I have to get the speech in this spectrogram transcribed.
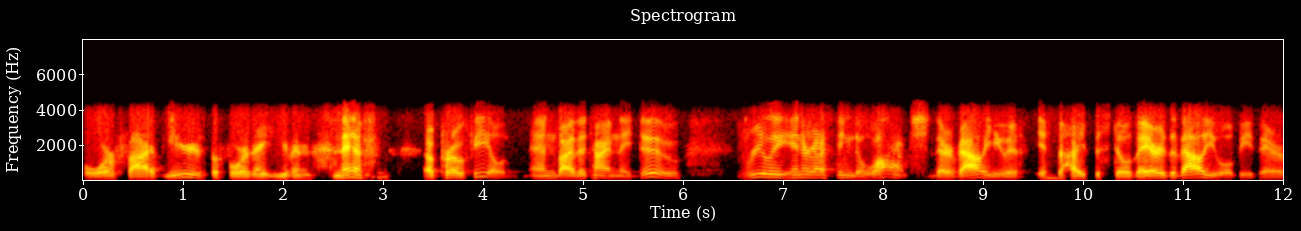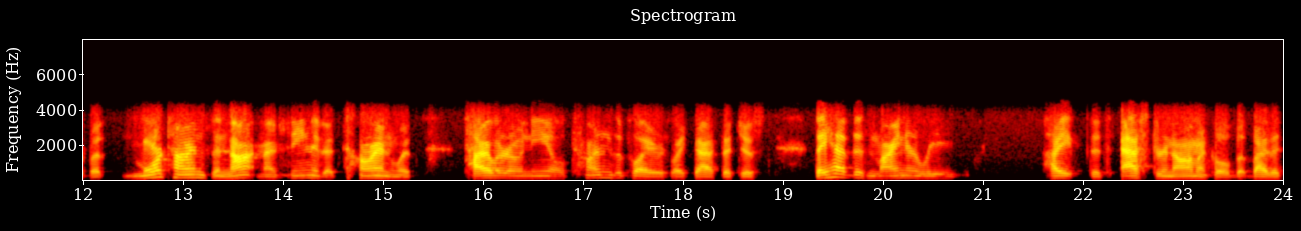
four or five years before they even sniff a pro field. And by the time they do, really interesting to watch their value. If if the hype is still there, the value will be there. But more times than not, and I've seen it a ton with Tyler O'Neill, tons of players like that that just they have this minor league hype that's astronomical, but by the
